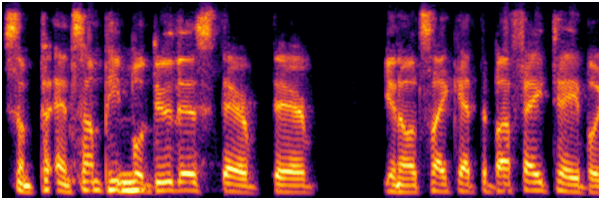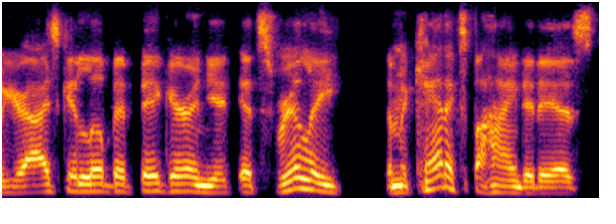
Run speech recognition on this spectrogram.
some and some people mm-hmm. do this. They're they're you know it's like at the buffet table. Your eyes get a little bit bigger, and you, it's really the mechanics behind it is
